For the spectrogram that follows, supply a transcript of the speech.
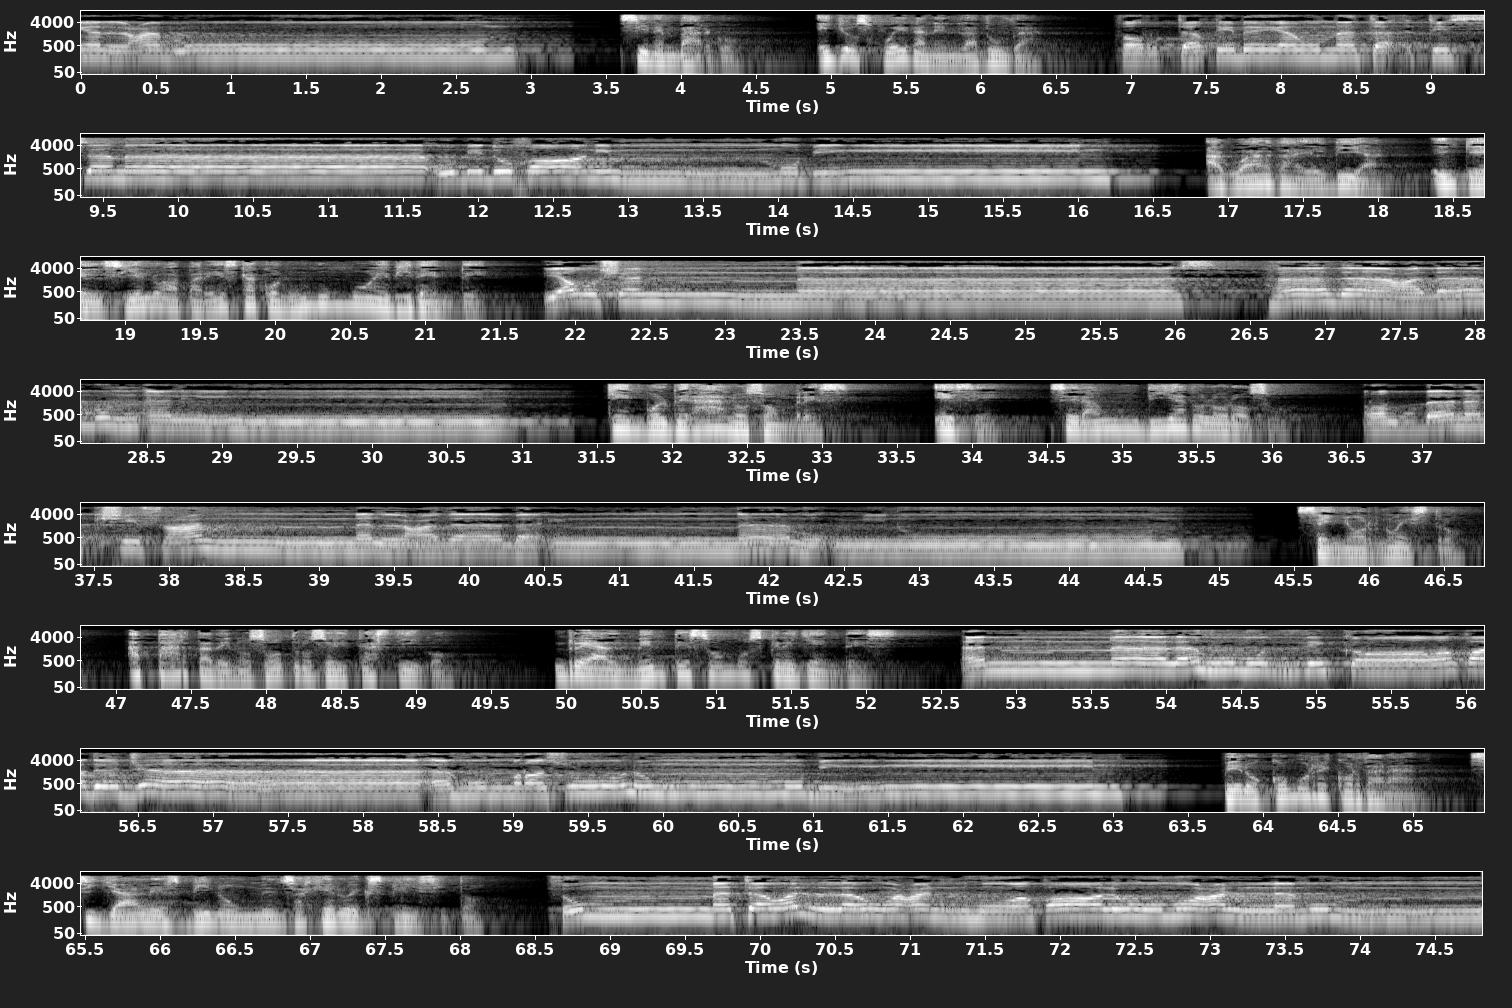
يلعبون Sin embargo, ellos juegan en la duda. فارتقب يوم تاتي السماء بدخان مبين Aguarda el día en que el cielo aparezca con un humo evidente يغشى الناس هذا عذاب اليم que envolverá a los hombres. Ese será un día doloroso. ربنا اكشف عنا العذاب انا مؤمنون Señor nuestro, aparta de nosotros el castigo. Realmente somos creyentes. أنى لهم الذكرى وقد جاءهم رسول مبين Pero ¿cómo recordarán si ya les vino un mensajero explícito? ثم تولوا عنه وقالوا معلم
